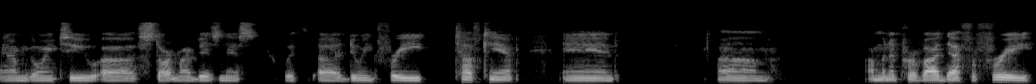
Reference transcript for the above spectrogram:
and I'm going to uh, start my business with uh, doing free Tough Camp, and um, I'm going to provide that for free,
